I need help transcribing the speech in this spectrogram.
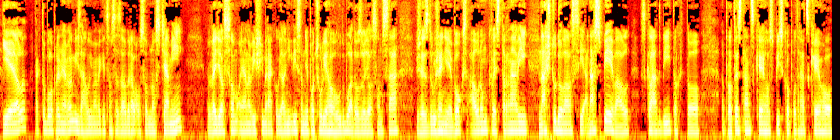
diel. Tak to bolo pre mňa veľmi zaujímavé, keď som sa zaobral osobnosťami Vedel som o Janovi Šimrákovi, ale nikdy som nepočul jeho hudbu a dozvedel som sa, že združenie Vox Aurum Quest Trnavy naštudoval si a naspieval skladby tohto protestantského spisko-potradského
